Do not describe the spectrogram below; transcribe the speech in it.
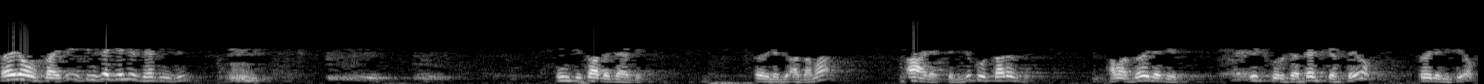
Öyle olsaydı işimize gelirdi hepimizin. İntisap ederdik öyle bir adama, ahirette bizi kurtarırdı. Ama böyle bir üç kuruşa beş köfte yok. Öyle bir şey yok.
